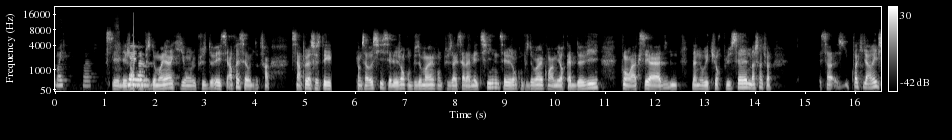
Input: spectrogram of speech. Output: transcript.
oui, voilà. C'est les gens qui ont plus de moyens qui ont le plus de. Et après, c'est enfin, un peu la société comme ça aussi. C'est les gens qui ont plus de moyens qui ont plus accès à la médecine. C'est les gens qui ont plus de moyens qui ont un meilleur cadre de vie, qui ont accès à de la nourriture plus saine, machin, tu vois quoi qu'il arrive,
